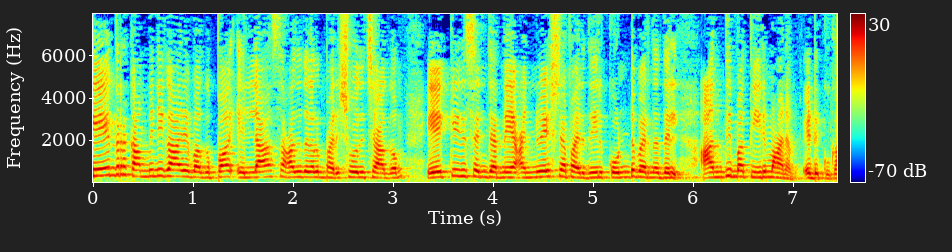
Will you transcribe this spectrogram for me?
കേന്ദ്ര കമ്പനികാര്യ വകുപ്പ് എല്ലാ സാധ്യതകളും പരിശോധിച്ചാകും എ കെ ജി സെന്ററിനെ അന്വേഷണ പരിധിയിൽ കൊണ്ടുവരുന്നതിൽ അന്തിമ തീരുമാനം എടുക്കുക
